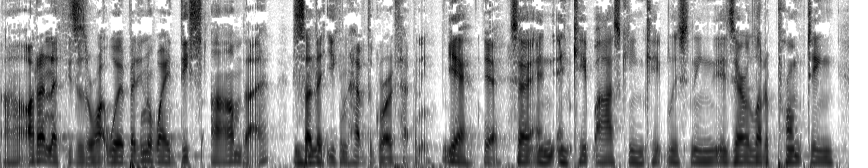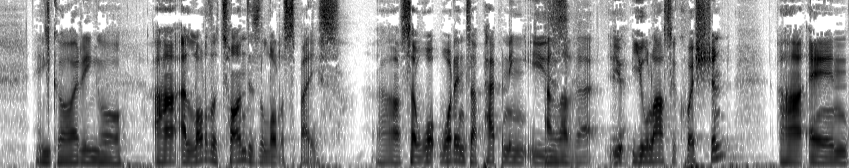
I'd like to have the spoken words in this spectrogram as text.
Uh, I don't know if this is the right word, but in a way, disarm that so that you can have the growth happening. Yeah. Yeah. So, and, and keep asking, keep listening. Is there a lot of prompting and guiding or? Uh, a lot of the time, there's a lot of space. Uh, so what what ends up happening is I love that, You, yeah. you'll ask a question, uh, and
